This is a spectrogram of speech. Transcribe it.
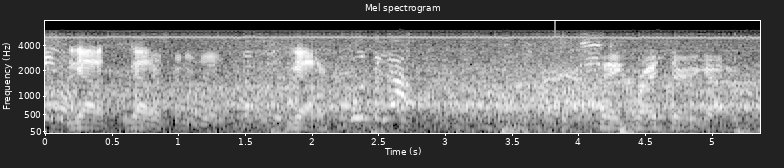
You got it. You got it. her. You got her. Big, right there. You got it.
